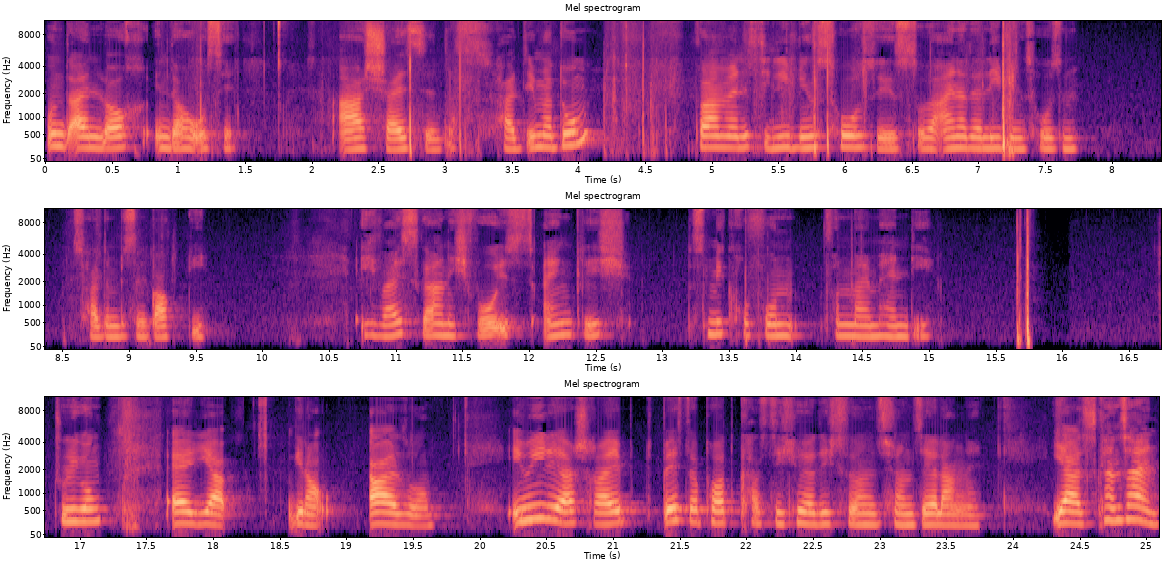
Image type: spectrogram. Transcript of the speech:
und ein Loch in der Hose. Ah, scheiße, das ist halt immer dumm. Vor allem, wenn es die Lieblingshose ist oder einer der Lieblingshosen. Ist halt ein bisschen gacki. Ich weiß gar nicht, wo ist eigentlich das Mikrofon von meinem Handy. Entschuldigung. Äh, ja, genau. Also, Emilia schreibt, bester Podcast, ich höre dich schon sehr lange. Ja, es kann sein.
